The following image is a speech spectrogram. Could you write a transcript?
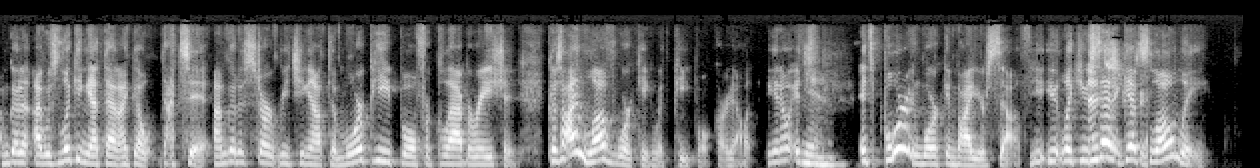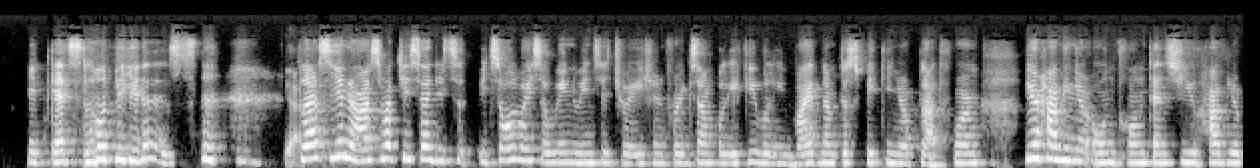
I'm going to, I was looking at that. I go, that's it. I'm going to start reaching out to more people for collaboration because I love working with people, Cardell. You know, it's, yeah. it's boring working by yourself. You, you like you that's said, it gets lonely. It gets lonely, yes. Yeah. Plus, you know, as what you said, it's it's always a win-win situation. For example, if you will invite them to speak in your platform, you're having your own contents. You have your,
